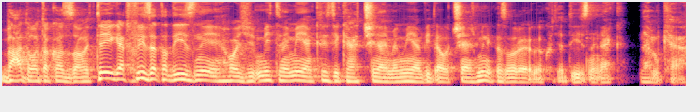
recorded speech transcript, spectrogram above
vádoltak azzal, hogy téged fizet a Disney, hogy mit, milyen kritikát csinálj, meg milyen videót csinálj, és mindig az örülök, hogy a Disneynek nem kell.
